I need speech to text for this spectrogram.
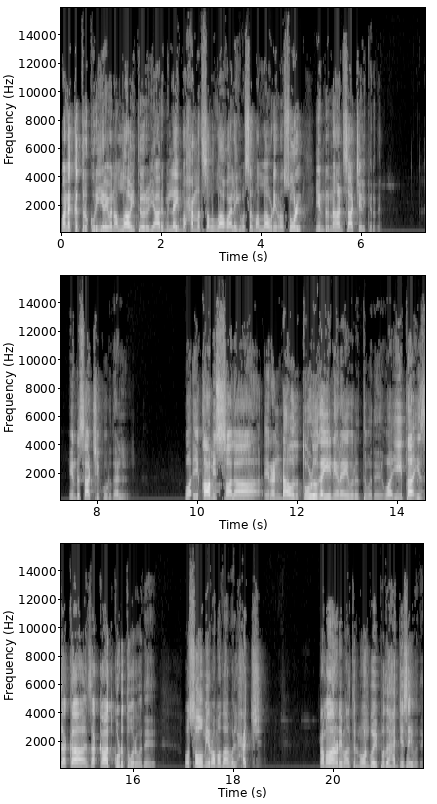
வணக்கத்திற்குரிய இறைவன் அல்லாஹ் தவிர யாரும் இல்லை. முஹம்மது ஸல்லல்லாஹு அலஹி வஸல்லம் அல்லாஹ்வுடைய ரசூல் என்று நான் சாட்சி அளிக்கிறது. என்று சாட்சி கூறுதல். வ இகாமிஸ் ஸலா இரண்டாவது தொழுகையை நிலைநிறுத்துவது. வ ஈதா இஸ் ஜக்கா ஜக்காத் கொடுத்து வருவது. வ சௌமி ரமதான் வல் ஹஜ். ரமதானுடைய மாதத்தில் நோன்பு வைப்பது ஹஜ் செய்வது.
